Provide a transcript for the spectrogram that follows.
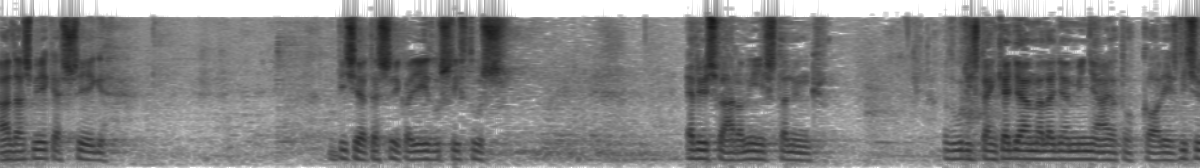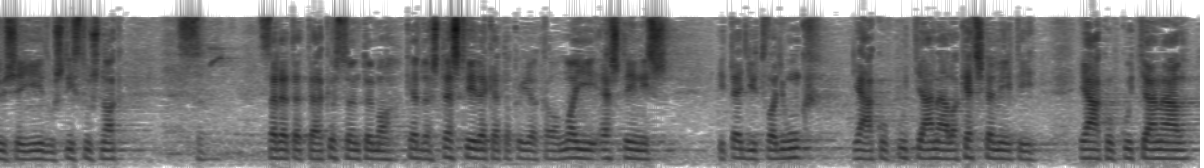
Áldás békesség, dicsértessék a Jézus Krisztus, erős vár a mi Istenünk. Az Úristen kegyelme legyen minnyájatokkal, és dicsőség Jézus Krisztusnak. Szeretettel köszöntöm a kedves testvéreket, akik a mai estén is itt együtt vagyunk, Jákob kutyánál, a Kecskeméti Jákob kutyánál,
